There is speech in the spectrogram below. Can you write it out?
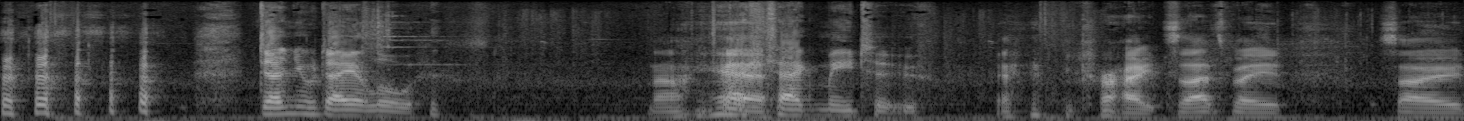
Daniel Day Lewis. no, yeah, Hashtag me too. great. So that's me. So,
